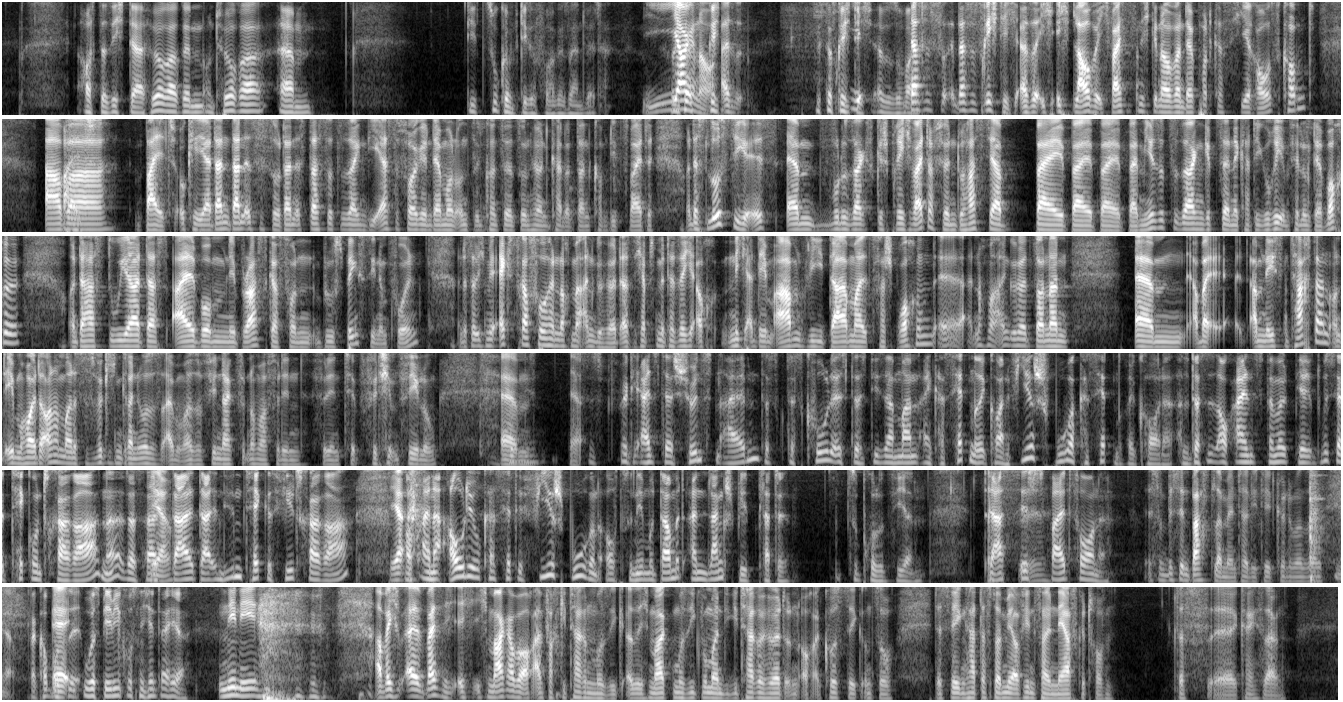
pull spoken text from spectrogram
aus der Sicht der Hörerinnen und Hörer ähm, die zukünftige Folge sein wird. Ja, genau. richtig- Also Ist das richtig? also soweit. das ist, das ist richtig. Also ich, ich glaube, ich weiß jetzt nicht genau, wann der Podcast hier rauskommt, aber bald. Okay, ja, dann, dann ist es so. Dann ist das sozusagen die erste Folge, in der man uns in Konstellation hören kann und dann kommt die zweite. Und das Lustige ist, ähm, wo du sagst, Gespräch weiterführen, du hast ja bei, bei, bei, bei mir sozusagen gibt es ja eine Kategorie Empfehlung der Woche und da hast du ja das Album Nebraska von Bruce Springsteen empfohlen und das habe ich mir extra vorher nochmal angehört. Also ich habe es mir tatsächlich auch nicht an dem Abend wie damals versprochen äh, nochmal angehört, sondern ähm, aber äh, am nächsten Tag dann und eben heute auch nochmal, das ist wirklich ein grandioses Album. Also vielen Dank nochmal für den, für den Tipp, für die Empfehlung. Ähm, ja. Das ist wirklich eins der schönsten Alben. Das, das Coole ist, dass dieser Mann ein Kassettenrekorder, ein Vier-Spur-Kassettenrekorder. Also das ist auch eins, wenn man, du bist ja Tech und Trara, ne? Das heißt, Ja. da, da in diesem Tech ist viel Trara. Ja. Auf einer Audiokassette vier Spuren aufzunehmen und damit eine Langspielplatte zu produzieren. Das, Das, ist äh, weit vorne. Ist so ein bisschen Bastler-Mentalität, könnte man sagen. Ja, da kommen äh, USB-Mikros nicht hinterher. Nee, nee. aber ich äh, weiß nicht, ich, ich mag aber auch einfach Gitarrenmusik. Also ich mag Musik, wo man die Gitarre hört und auch Akustik und so. Deswegen hat das bei mir auf jeden Fall einen Nerv getroffen. Das äh, kann ich sagen.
